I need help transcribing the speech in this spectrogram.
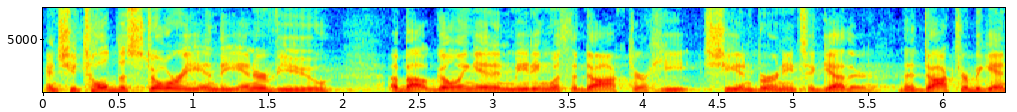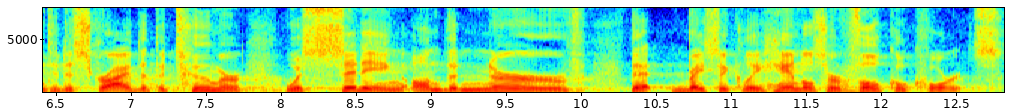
And she told the story in the interview about going in and meeting with the doctor, he, she and Bernie together. And the doctor began to describe that the tumor was sitting on the nerve that basically handles her vocal cords.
